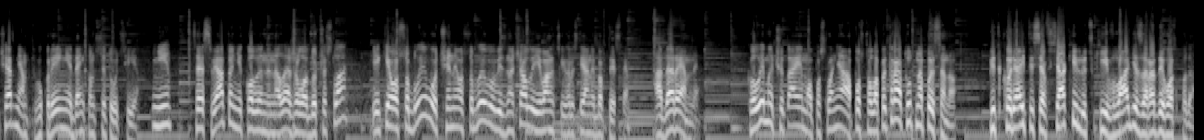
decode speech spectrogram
червня в Україні День Конституції. Ні, це свято ніколи не належало до числа, яке особливо чи не особливо відзначали євангельські християни-баптисти, а даремне. Коли ми читаємо послання апостола Петра, тут написано: підкоряйтеся всякій людській владі заради Господа,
